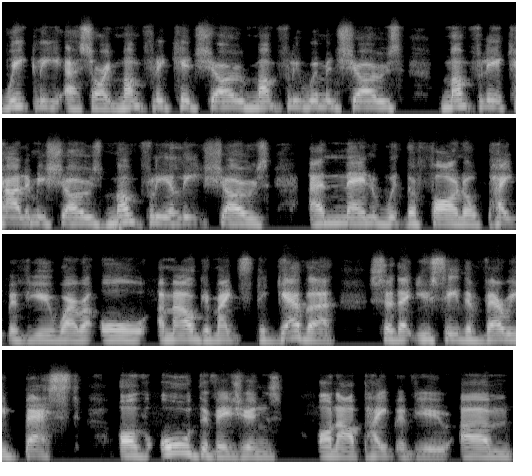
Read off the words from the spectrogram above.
weekly, uh, sorry, monthly kid show, monthly women's shows, monthly academy shows, monthly elite shows, and then with the final pay per view where it all amalgamates together, so that you see the very best of all divisions on our pay per view. Um,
